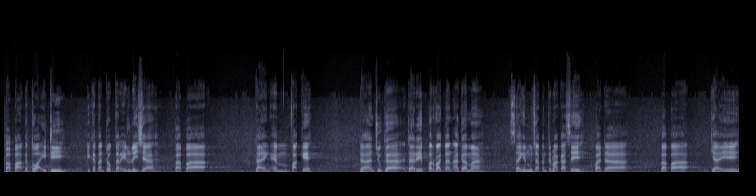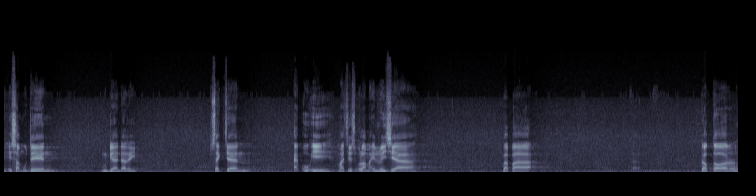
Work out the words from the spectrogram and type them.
Bapak Ketua ID, Ikatan Dokter Indonesia, Bapak Daeng M. Fakih, dan juga dari perwakilan agama, saya ingin mengucapkan terima kasih kepada Bapak Kiai Isamuddin, kemudian dari Sekjen MUI, Majelis Ulama Indonesia, Bapak eh, Dr.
